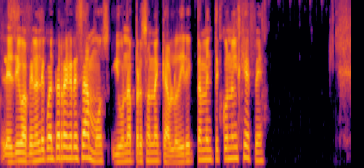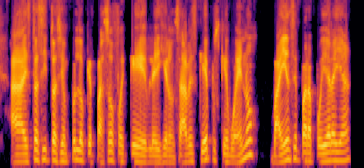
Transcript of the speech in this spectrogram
les digo, a final de cuentas regresamos y una persona que habló directamente con el jefe a esta situación, pues lo que pasó fue que le dijeron, ¿sabes qué? Pues qué bueno, váyanse para apoyar allá.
